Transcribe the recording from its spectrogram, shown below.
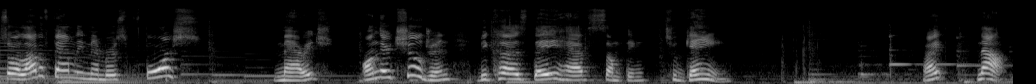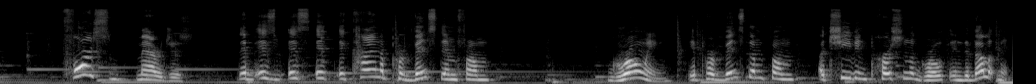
So a lot of family members force marriage on their children because they have something to gain. Right? Now, forced marriages, it, it, it, it kind of prevents them from growing, it prevents them from achieving personal growth and development.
